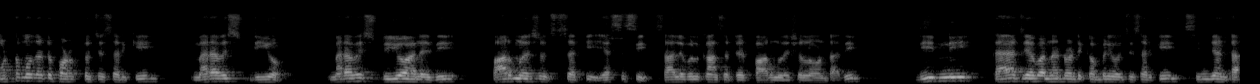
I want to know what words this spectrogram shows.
మొట్టమొదటి ప్రొడక్ట్ వచ్చేసరికి మెరావిస్ డియో మెరావిస్ డియో అనేది ఫార్ములేషన్ వచ్చేసరికి ఎస్ఎస్సి సాల్యుబుల్ కాన్సన్ట్రేట్ ఫార్ములేషన్లో ఉంటుంది. దీన్ని తయారు చేయబడినటువంటి కంపెనీ వచ్చేసరికి సింజంటా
